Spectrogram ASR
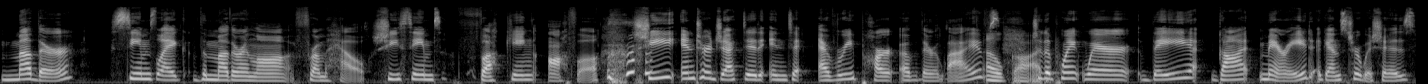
mother, seems like the mother-in-law from hell. She seems fucking awful. she interjected into every part of their lives. Oh, God. To the point where they got married against her wishes.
